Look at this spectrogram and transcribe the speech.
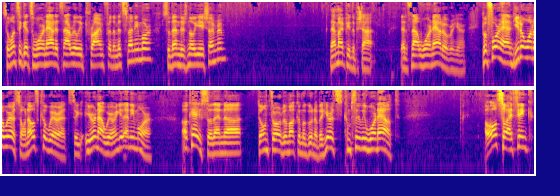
So once it gets worn out, it's not really prime for the mitzvah anymore. So then there's no yeshomrim. That might be the pshat that it's not worn out over here. Beforehand, you don't want to wear it; someone else could wear it, so you're not wearing it anymore. Okay, so then uh, don't throw it b'maka maguna. But here it's completely worn out. Also, I think.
